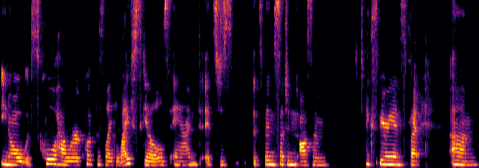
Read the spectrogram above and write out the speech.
you know it's cool how we're equipped with like life skills and it's just it's been such an awesome experience but um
